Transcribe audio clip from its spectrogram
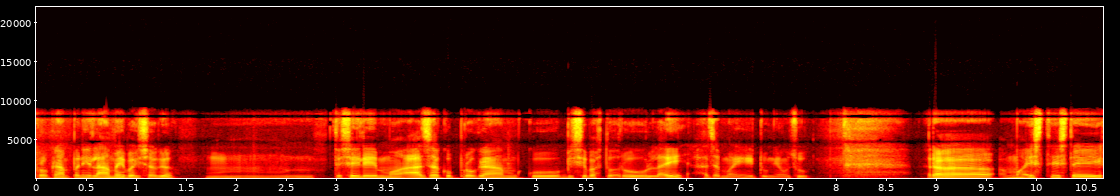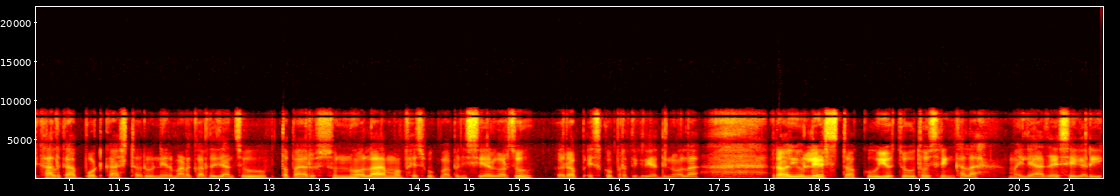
प्रोग्राम पनि लामै भइसक्यो। त्यसैले म आजको प्रोग्रामको विषयवस्तुहरूलाई आज म यहीँ टुङ्ग्याउँछु। र म यस्तै यस्तै खालका पोडकास्टहरू निर्माण गर्दै जान्छु। तपाईँहरू सुन्नुहोला म फेसबुकमा पनि सेयर गर्छु र यसको प्रतिक्रिया दिनुहोला। र यो लेट्स टकको यो चौथो श्रृङ्खला मैले आज यसै गरी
